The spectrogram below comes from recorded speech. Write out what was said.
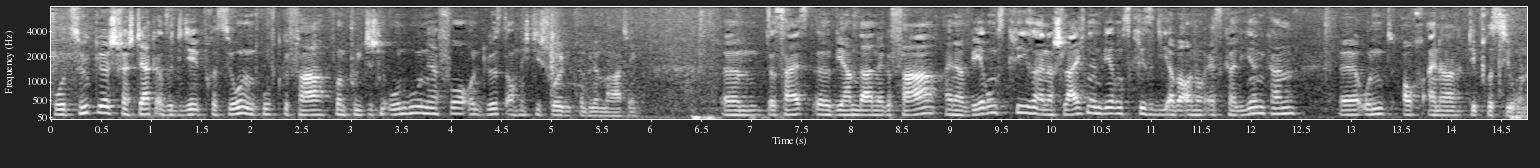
prozyklisch, verstärkt also die Depression und ruft Gefahr von politischen Unruhen hervor und löst auch nicht die Schuldenproblematik. Ähm, das heißt, äh, wir haben da eine Gefahr einer Währungskrise, einer schleichenden Währungskrise, die aber auch noch eskalieren kann äh, und auch einer Depression.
